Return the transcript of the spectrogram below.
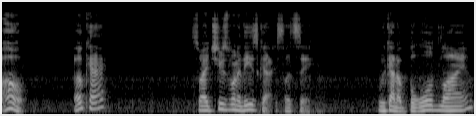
Oh, okay. So I choose one of these guys. Let's see. We've got a bold lion,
